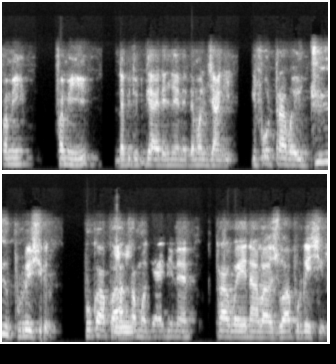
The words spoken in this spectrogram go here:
famille famille yi d'habitude gars yi dañ leen ne demal jàngi il faut travailler dur pour réussir pourquoi pas xam nga gars yi di neen travailler dans la joie pour réussir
